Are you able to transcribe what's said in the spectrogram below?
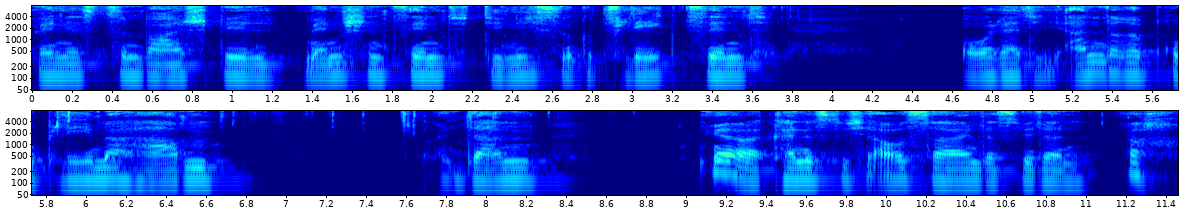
wenn es zum Beispiel Menschen sind, die nicht so gepflegt sind oder die andere Probleme haben, dann ja, kann es durchaus sein, dass wir dann, ach,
